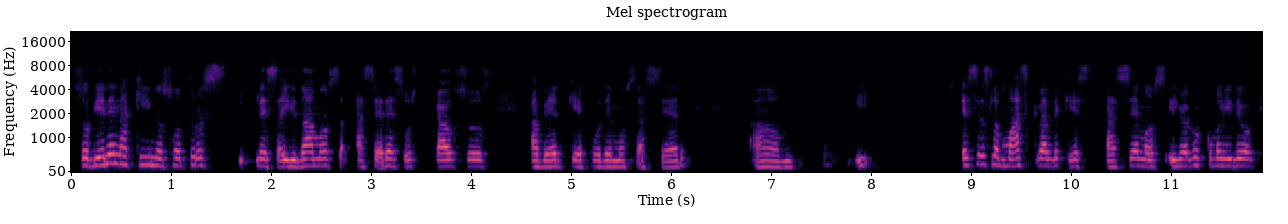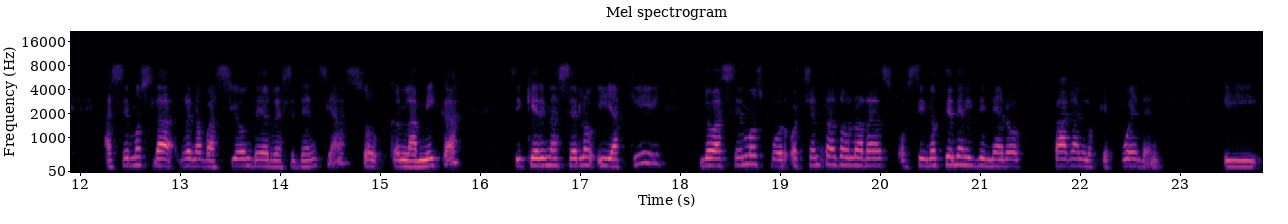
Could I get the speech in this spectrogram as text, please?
So vienen aquí, nosotros les ayudamos a hacer esos casos, a ver qué podemos hacer. Y eso es lo más grande que hacemos. Y luego, como le digo, hacemos la renovación de residencias con la mica, si quieren hacerlo. Y aquí lo hacemos por 80 dólares o si no tienen dinero, pagan lo que pueden. Y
